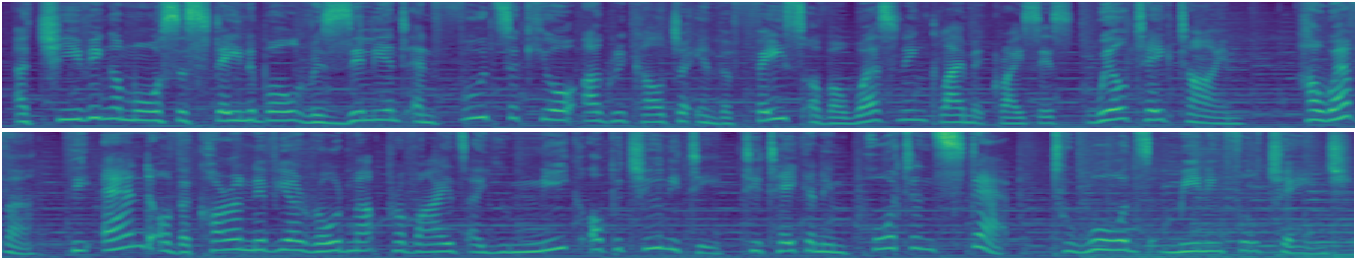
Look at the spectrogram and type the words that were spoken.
Achieving a more sustainable, resilient, and food secure agriculture in the face of a worsening climate crisis will take time. However, the end of the Koronivia Roadmap provides a unique opportunity to take an important step towards meaningful change.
